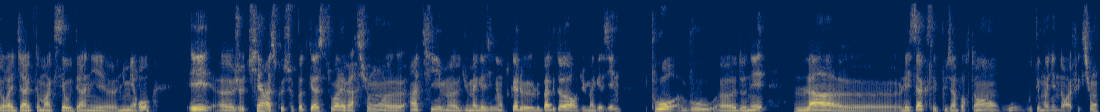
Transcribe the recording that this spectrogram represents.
aurez directement accès au dernier numéro. Et je tiens à ce que ce podcast soit la version intime du magazine, en tout cas le, backdoor du magazine, pour vous donner les axes les plus importants ou vous témoigner de nos réflexions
